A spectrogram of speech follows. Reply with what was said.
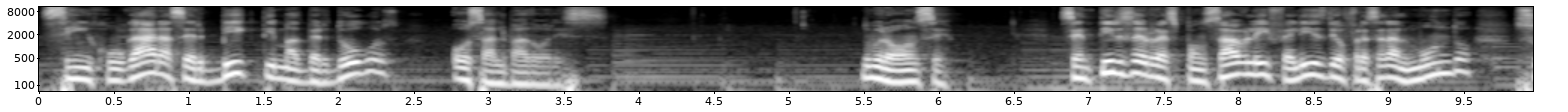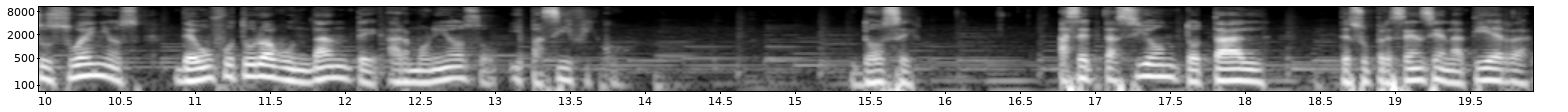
sin jugar a ser víctimas, verdugos o salvadores. Número 11 sentirse responsable y feliz de ofrecer al mundo sus sueños de un futuro abundante, armonioso y pacífico. 12. Aceptación total de su presencia en la tierra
